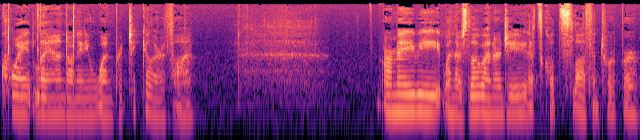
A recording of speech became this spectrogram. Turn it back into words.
quite land on any one particular thought. Or maybe when there's low energy, that's called sloth and torpor.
